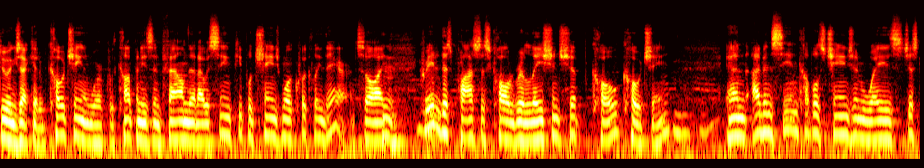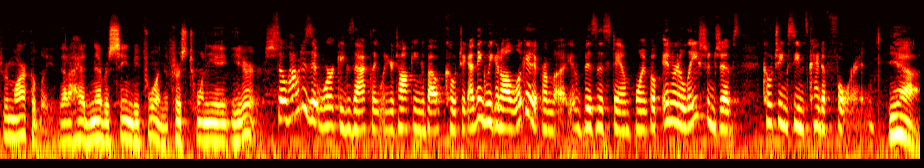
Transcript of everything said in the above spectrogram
do executive coaching and work with companies and found that I was seeing people change more quickly there. And so I hmm. created this process called relationship co-coaching. Hmm. And I've been seeing couples change in ways just remarkably that I had never seen before in the first 28 years. So how does it work exactly when you're talking about coaching? I think we can all look at it from a business standpoint, but in relationships, coaching seems kind of foreign. Yeah.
